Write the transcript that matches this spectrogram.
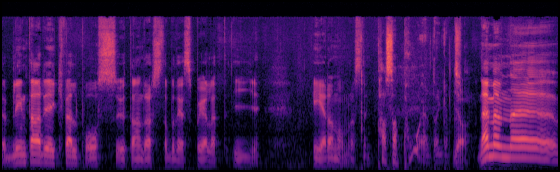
eh, bli inte arga ikväll på oss utan rösta på det spelet i eran omröstning. Passa på helt enkelt. Ja. Nej men eh,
